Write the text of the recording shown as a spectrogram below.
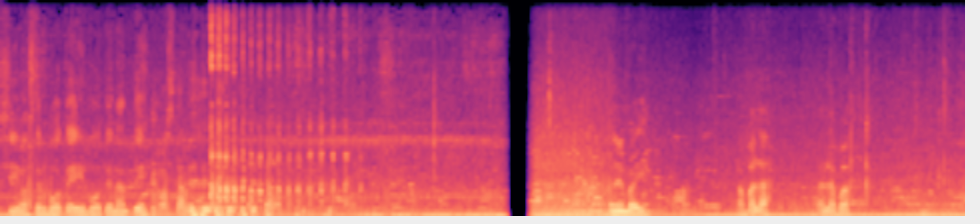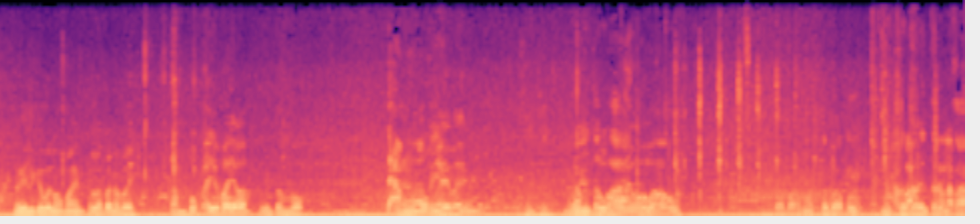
si Master Bote, eh, Bote Nante. Master Bote. Ano yun, bay? Tabala. Talaba. Mahilig ka ba lang kumain talaba na, bay? Tambok kayo ba, yo? Yung tambok. Tambok Ah, kayo ba? Ayun, yung taba. kayo. Wow. Taba, mas taba po. Mas taba yung talangka.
